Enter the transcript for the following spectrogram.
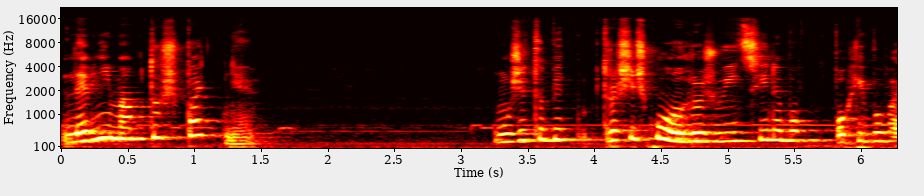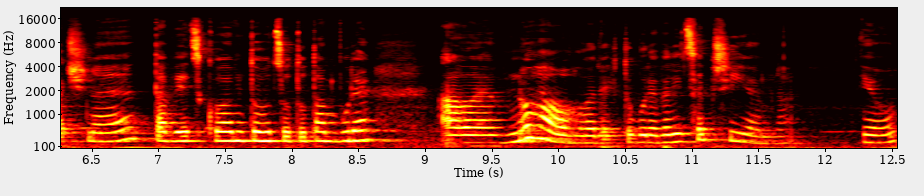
nevnímám to špatně. Může to být trošičku ohrožující nebo pochybovačné, ta věc kolem toho, co to tam bude, ale v mnoha ohledech to bude velice příjemné. Jo?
